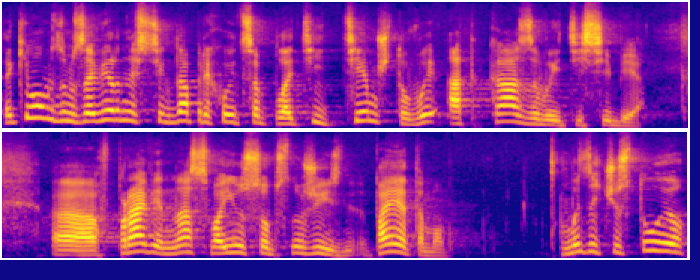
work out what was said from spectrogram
Таким образом, за верность всегда приходится платить тем, что вы отказываете себе э, в праве на свою собственную жизнь. Поэтому мы зачастую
